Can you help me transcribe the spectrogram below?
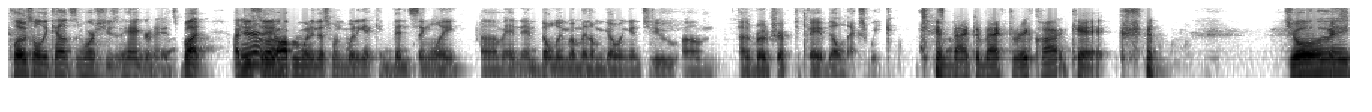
close only counts in horseshoes and hand grenades. But I do see Auburn winning this one, winning it convincingly, um, and and building momentum going into um, a road trip to Fayetteville next week. So. Back to back three o'clock kicks. Joy Which-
